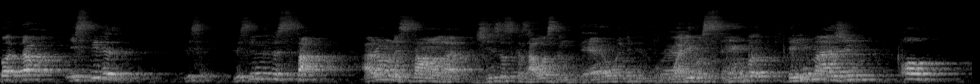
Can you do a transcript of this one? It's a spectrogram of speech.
but that you see the listen, listen to the sound. I don't want to sound like Jesus because I wasn't there when what he was saying, but can you imagine? Oh,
